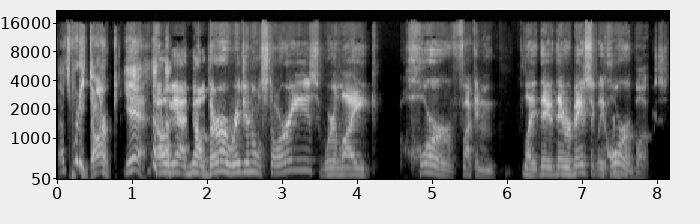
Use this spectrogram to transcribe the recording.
that's pretty dark. yeah oh yeah, no, their original stories were like horror fucking like they they were basically horror books.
